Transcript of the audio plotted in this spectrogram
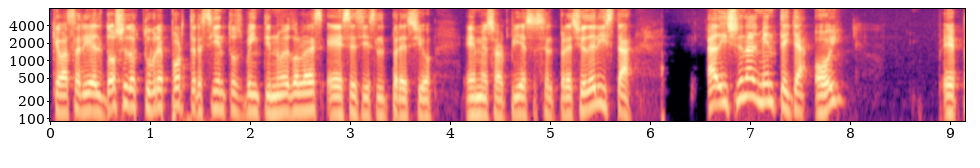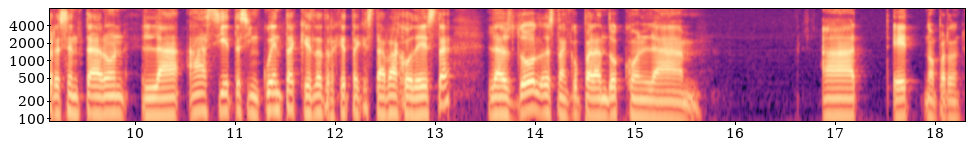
que va a salir el 12 de octubre por 329 dólares. Ese sí es el precio MSRP, ese es el precio de lista. Adicionalmente, ya hoy eh, presentaron la A750, que es la tarjeta que está abajo de esta. Las dos la están comparando con la A, e, no, perdón,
